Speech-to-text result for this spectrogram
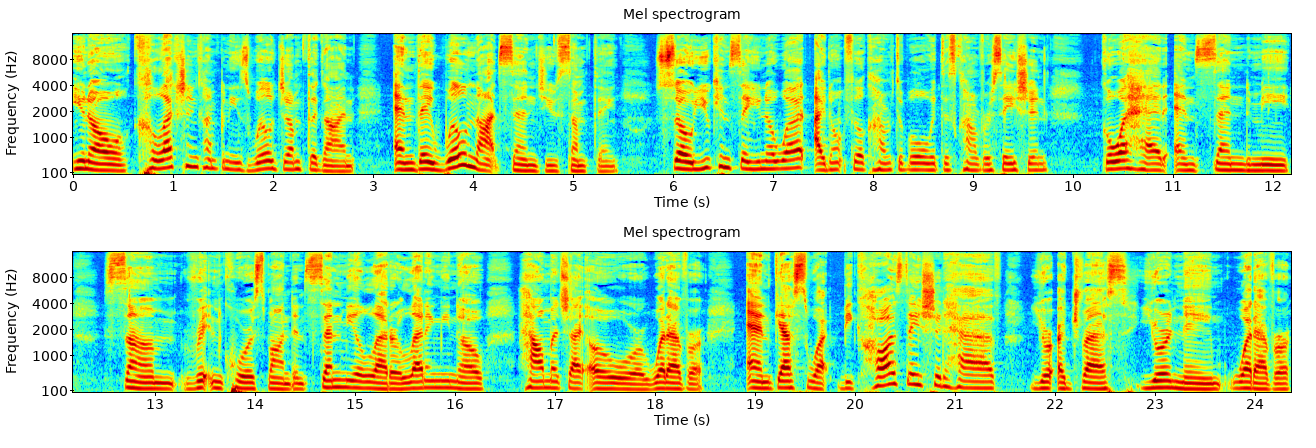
you know, collection companies will jump the gun and they will not send you something so you can say, you know what? I don't feel comfortable with this conversation. Go ahead and send me some written correspondence. Send me a letter letting me know how much I owe or whatever. And guess what? Because they should have your address, your name, whatever,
